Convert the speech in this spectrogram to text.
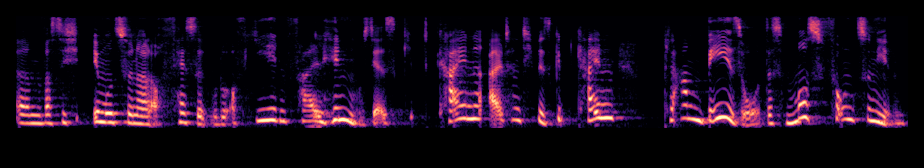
was sich emotional auch fesselt, wo du auf jeden Fall hin musst. Ja, es gibt keine Alternative, es gibt keinen Plan B so. Das muss funktionieren.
